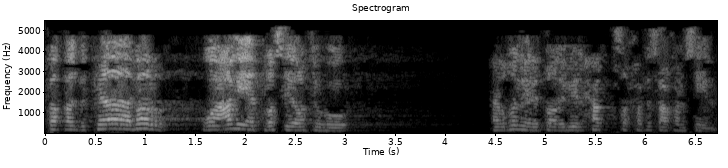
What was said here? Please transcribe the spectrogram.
فقد كابر وعميت بصيرته. الغنية لطالبي الحق صفحة 59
